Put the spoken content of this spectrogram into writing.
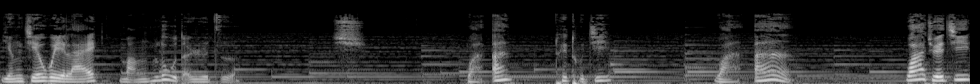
迎接未来忙碌的日子。嘘，晚安，推土机。晚安。挖掘机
